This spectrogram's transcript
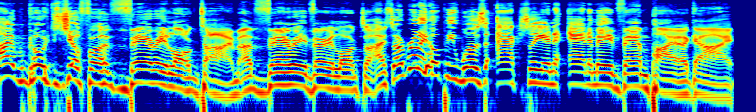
I'm going to jail for a very long time. A very, very long time. So I really hope he was actually an anime vampire guy.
